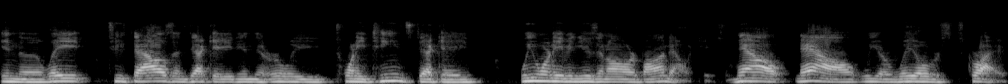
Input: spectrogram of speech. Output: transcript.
in the late 2000 decade, in the early 20 teens decade, we weren't even using all our bond allocation. Now, now we are way oversubscribed.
